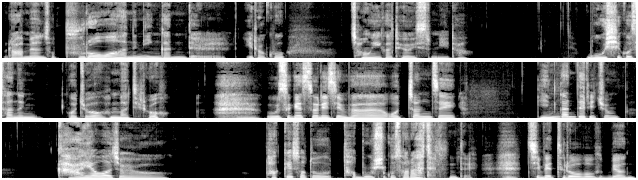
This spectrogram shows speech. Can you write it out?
라면서 부러워하는 인간들이라고 정의가 되어 있습니다. 모시고 사는 거죠, 한마디로. 우스갯소리지만 어쩐지 인간들이 좀 가여워져요. 밖에서도 다 모시고 살아야 되는데 집에 들어오면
